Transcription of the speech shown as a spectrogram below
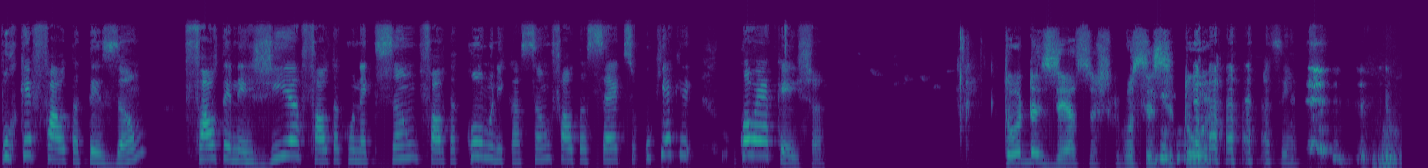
Porque falta tesão, falta energia, falta conexão, falta comunicação, falta sexo. O que é que qual é a queixa? Todas essas que você citou.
